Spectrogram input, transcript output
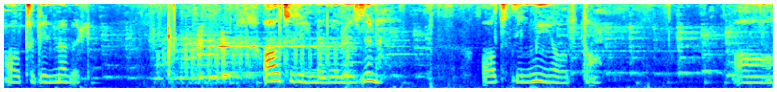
Altı dilime böl. Altı dilime bölüyoruz değil mi? Altı dilimi iyi oldu tamam. Aa.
